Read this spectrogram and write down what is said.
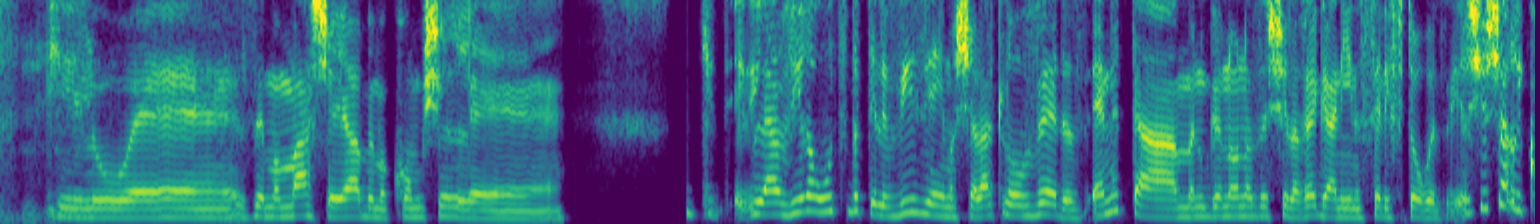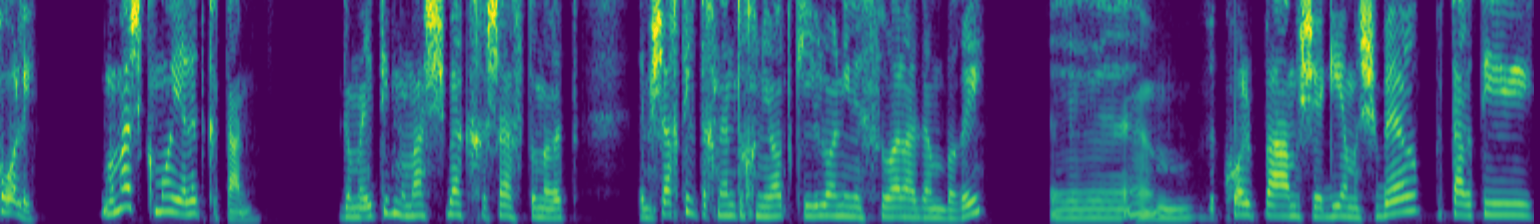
כאילו, אה, זה ממש היה במקום של... אה, להעביר ערוץ בטלוויזיה אם השלט לא עובד, אז אין את המנגנון הזה של הרגע אני אנסה לפתור את זה, יש ישר לקרוא לי. ממש כמו ילד קטן. גם הייתי ממש בהכחשה, זאת אומרת, המשכתי לתכנן תוכניות כאילו אני נשואה לאדם בריא, אה, וכל פעם שהגיע משבר, פתרתי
